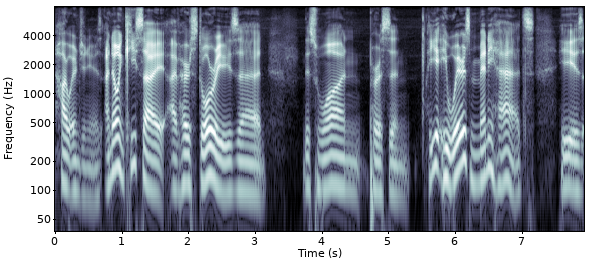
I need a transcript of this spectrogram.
hardware engineers. I know in Keysight, I've heard stories that this one person he he wears many hats. He is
